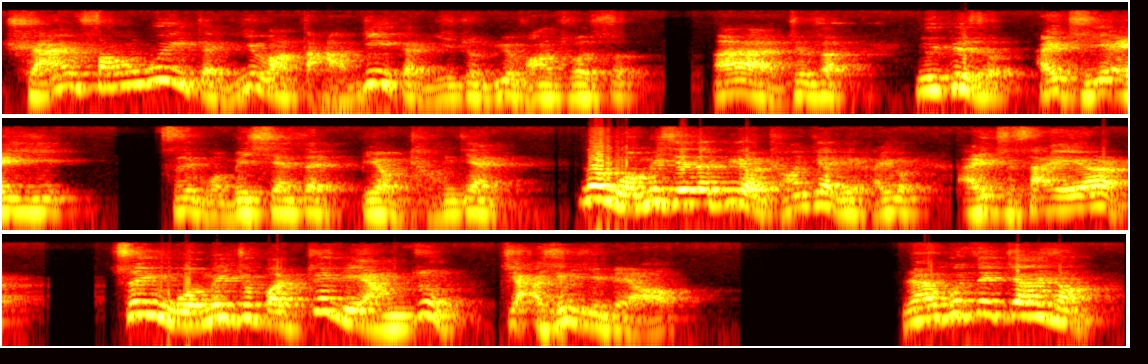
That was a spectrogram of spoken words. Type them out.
全方位的一网打尽的一种预防措施啊，就是。你比如说 H1N1 是我们现在比较常见的，那我们现在比较常见的还有 H3A2，所以我们就把这两种甲型疫苗，然后再加上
